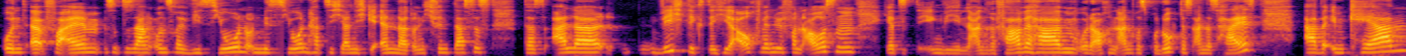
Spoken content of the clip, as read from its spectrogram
Und äh, vor allem sozusagen unsere Vision Vision und Mission hat sich ja nicht geändert. Und ich finde, das ist das Allerwichtigste hier, auch wenn wir von außen jetzt irgendwie eine andere Farbe haben oder auch ein anderes Produkt, das anders heißt. Aber im Kern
